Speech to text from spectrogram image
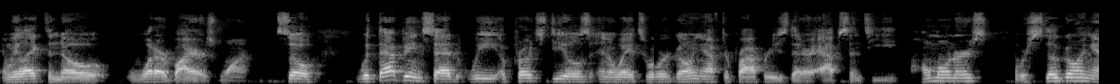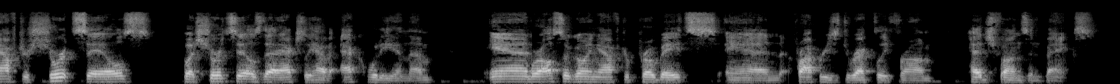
and we like to know what our buyers want. So with that being said, we approach deals in a way to where we're going after properties that are absentee homeowners. We're still going after short sales but short sales that actually have equity in them. And we're also going after probates and properties directly from hedge funds and banks.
